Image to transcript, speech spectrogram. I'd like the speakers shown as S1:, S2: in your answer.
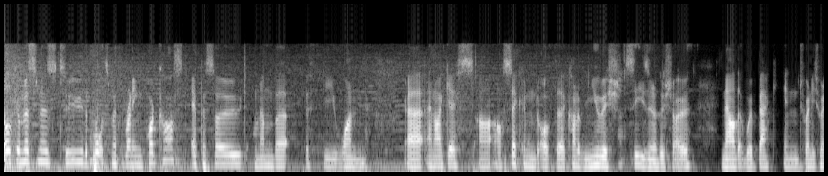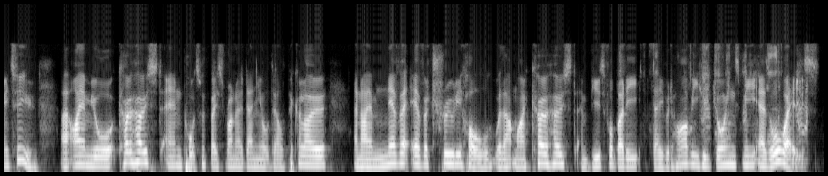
S1: Welcome, listeners, to the Portsmouth Running Podcast, episode number 51. Uh, and I guess our, our, second of the kind of newish season of the show now that we're back in 2022. Uh, I am your co host and Portsmouth based runner, Daniel Del Piccolo. And I am never ever truly whole without my co host and beautiful buddy, David Harvey, who joins me as always.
